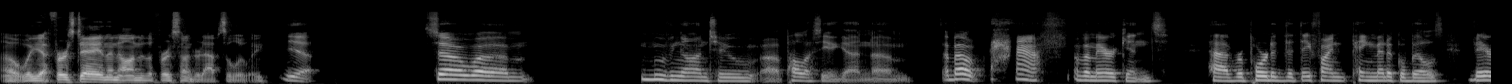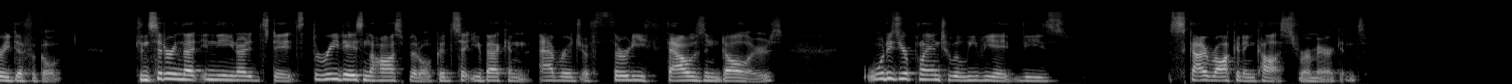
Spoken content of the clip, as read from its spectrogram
Oh, well, yeah, first day and then on to the first 100. Absolutely. Yeah. So, um, moving on to uh, policy again. Um, about half of Americans have reported that they find paying medical bills very difficult. Considering that in the United States, three days in the hospital could set you back an average of $30,000, what is your plan to alleviate these skyrocketing costs for Americans?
